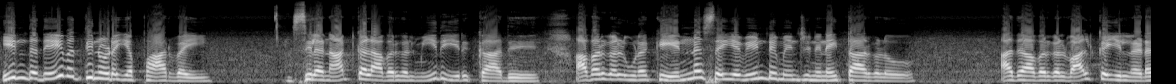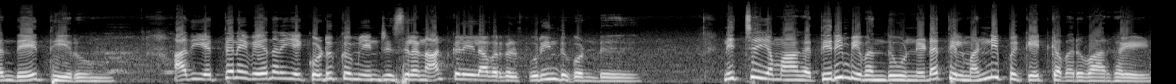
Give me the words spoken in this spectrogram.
இந்த தெய்வத்தினுடைய பார்வை. சில நாட்கள் அவர்கள் மீது இருக்காது. அவர்கள் உனக்கு என்ன செய்ய வேண்டும் என்று நினைத்தார்களோ அது அவர்கள் வாழ்க்கையில் நடந்தே தீரும். அது எத்தனை வேதனையை கொடுக்கும் என்று சில நாட்களில் அவர்கள் புரிந்து கொண்டு நிச்சயமாக திரும்பி வந்து உன்னிடத்தில் மன்னிப்பு கேட்க வருவார்கள்.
